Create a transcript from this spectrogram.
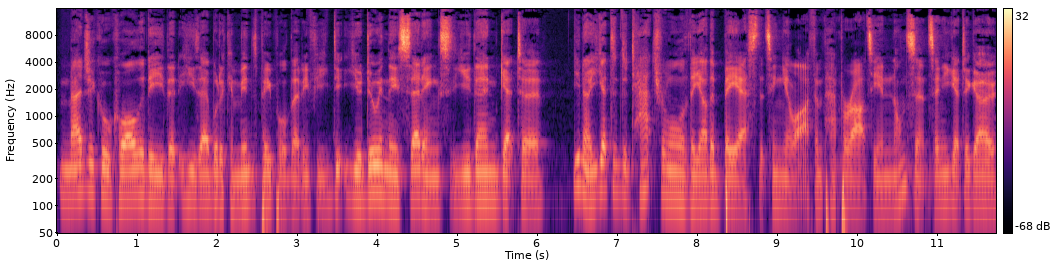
magical quality that he's able to convince people that if you you're doing these settings, you then get to you know you get to detach from all of the other BS that's in your life and paparazzi and nonsense, and you get to go,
